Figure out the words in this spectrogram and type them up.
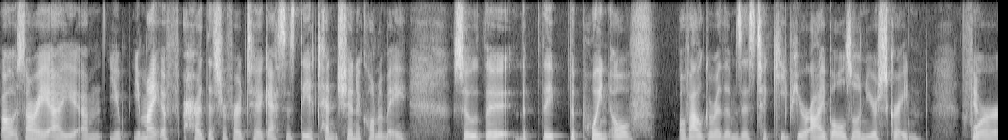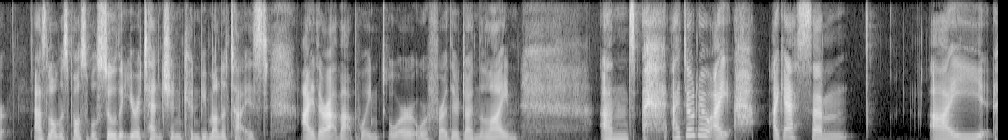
Oh, sorry. I um, you you might have heard this referred to, I guess, as the attention economy. So the the the the point of of algorithms is to keep your eyeballs on your screen for. Yeah. as long as possible so that your attention can be monetized either at that point or or further down the line. And i don't know i i guess um i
